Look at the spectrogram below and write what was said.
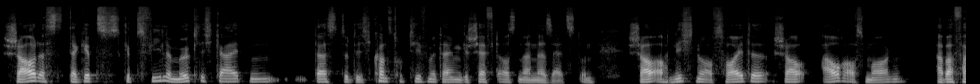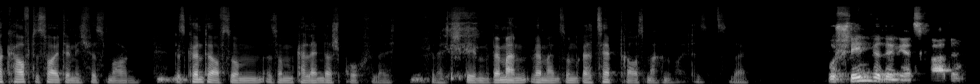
Schau, dass, da gibt es viele Möglichkeiten, dass du dich konstruktiv mit deinem Geschäft auseinandersetzt. Und schau auch nicht nur aufs Heute, schau auch aufs Morgen, aber verkauft es heute nicht fürs Morgen. Das könnte auf so einem, so einem Kalenderspruch vielleicht, vielleicht stehen, wenn man, wenn man so ein Rezept draus machen wollte, sozusagen. Wo stehen wir denn jetzt gerade?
